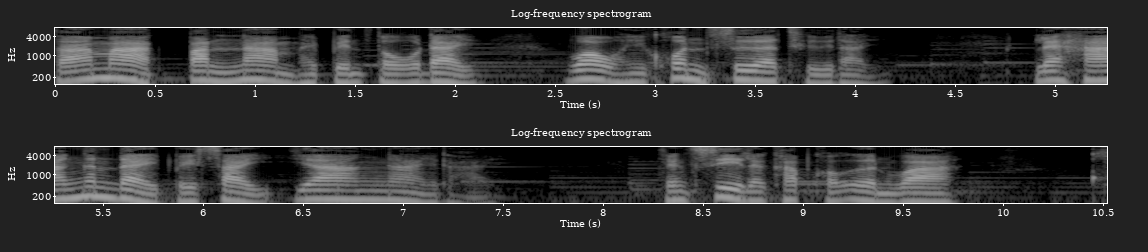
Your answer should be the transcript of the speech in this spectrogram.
สามารถปั้นน้ำให้เป็นโตได้เว้าให้คนเสื้อถือได้ และหาเงินได้ไปใส่ย่างง่ายได้จังซี่แหละครับเขาเอ่นว่า ค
